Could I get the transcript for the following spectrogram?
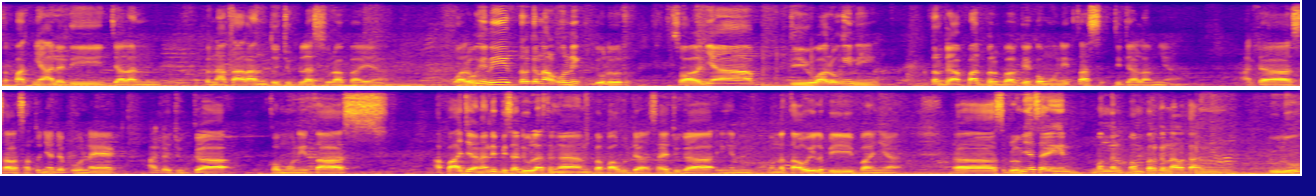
Tepatnya ada di Jalan Penataran 17 Surabaya. Warung ini terkenal unik dulur. Soalnya di warung ini terdapat berbagai komunitas di dalamnya. Ada salah satunya ada bonek, ada juga komunitas apa aja nanti bisa diulas dengan Bapak Huda. Saya juga ingin mengetahui lebih banyak. Eh, sebelumnya saya ingin memperkenalkan dulu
